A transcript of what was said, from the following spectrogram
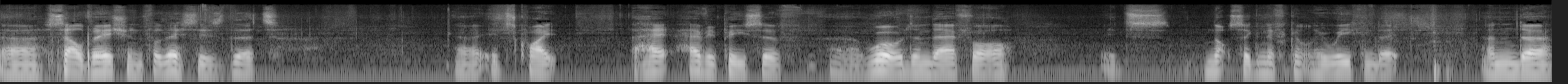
uh, salvation for this is that uh, it's quite a he heavy piece of uh, wood and therefore it's not significantly weakened it. And uh,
